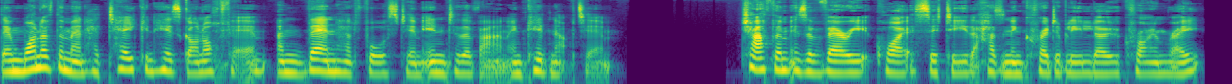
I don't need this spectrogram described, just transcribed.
then one of the men had taken his gun off him and then had forced him into the van and kidnapped him. Chatham is a very quiet city that has an incredibly low crime rate,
